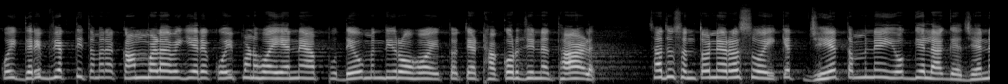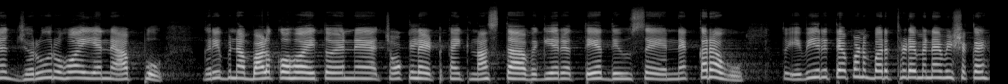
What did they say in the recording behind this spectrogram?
કોઈ ગરીબ વ્યક્તિ તમારા કામવાળા વગેરે કોઈ પણ હોય, એને આપવું. દેવ મંદિરો હોય, તો ત્યાં ઠાકોરજીને થાળ, સાધુ સંતોને રસ હોય, કે જે તમને યોગ્ય લાગે, જેને જરૂર હોય એને આપવું. ગરીબના બાળકો હોય, તો એને ચોકલેટ, કંઈક નાસ્તા વગેરે તે દિવસે એને કરાવવું. તો એવી રીતે પણ બર્થડે મનાવી શકાય.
